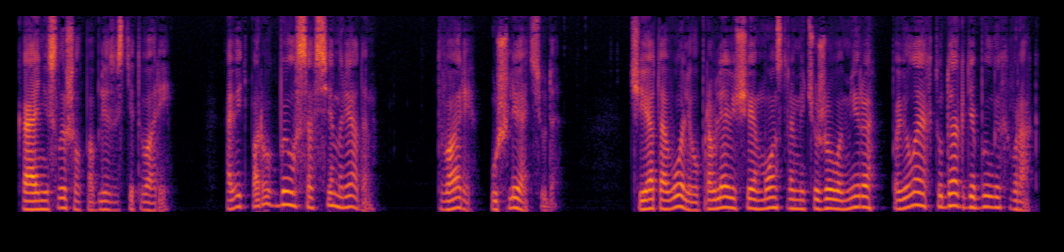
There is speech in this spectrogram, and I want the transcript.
Кай не слышал поблизости тварей. А ведь порог был совсем рядом. Твари ушли отсюда. Чья-то воля, управляющая монстрами чужого мира, повела их туда, где был их враг,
